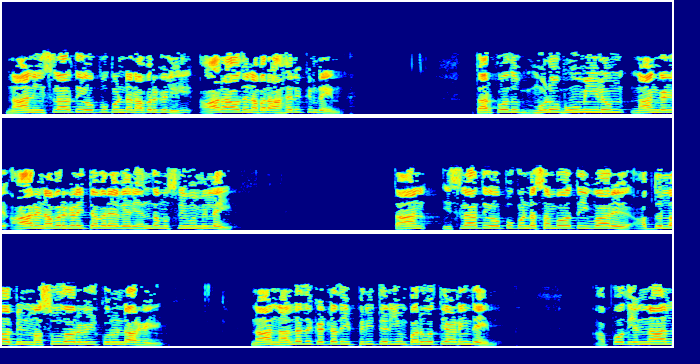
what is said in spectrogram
நான் இஸ்லாத்தை ஒப்புக்கொண்ட நபர்களில் ஆறாவது நபராக இருக்கின்றேன். தற்போது முழு பூமியிலும் நாங்கள் ஆறு நபர்களை தவிர வேறு எந்த முஸ்லீமும் இல்லை. தான் இஸ்லாத்தை ஒப்புக்கொண்ட சம்பவத்தை இவ்வாறு அப்துல்லா பின் மசூத் அவர்கள் கூறினார்கள் நான் நல்லது கெட்டதை பிரித்தெறியும் பருவத்தை அடைந்தேன். அப்போது என்னால்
